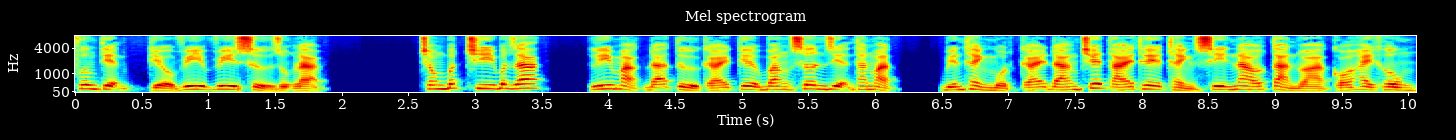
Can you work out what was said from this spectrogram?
phương tiện kiểu vi vi sử dụng lạc. Trong bất chi bất giác, Lý mạc đã từ cái kia băng sơn diện than mặt, biến thành một cái đáng chết ái thê thành si nao tàn hòa có hay không.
